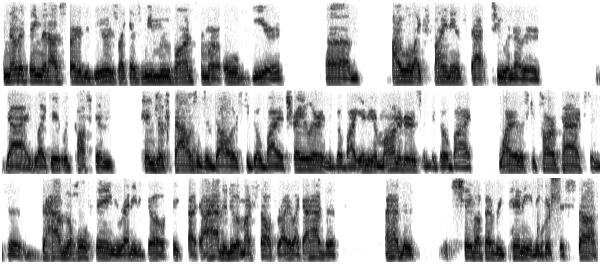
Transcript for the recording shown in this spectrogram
another thing that I've started to do is like as we move on from our old gear, um, I will like finance that to another guy. Like it would cost him tens of thousands of dollars to go buy a trailer and to go buy in-ear monitors and to go buy wireless guitar packs and to to have the whole thing ready to go. It, I, I, had to do it myself, right? Like I had to I had to save up every penny to get this stuff,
